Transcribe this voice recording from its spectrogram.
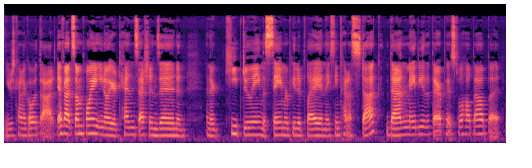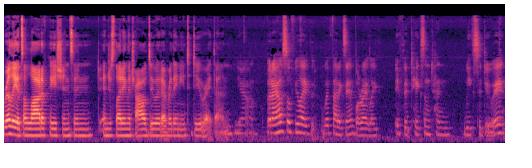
you just kind of go with that. If at some point, you know, you're 10 sessions in and and they keep doing the same repeated play and they seem kind of stuck, then maybe the therapist will help out. But really, it's a lot of patience and and just letting the child do whatever they need to do right then. Yeah. But I also feel like with that example, right, like if it takes them 10 weeks to do it,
